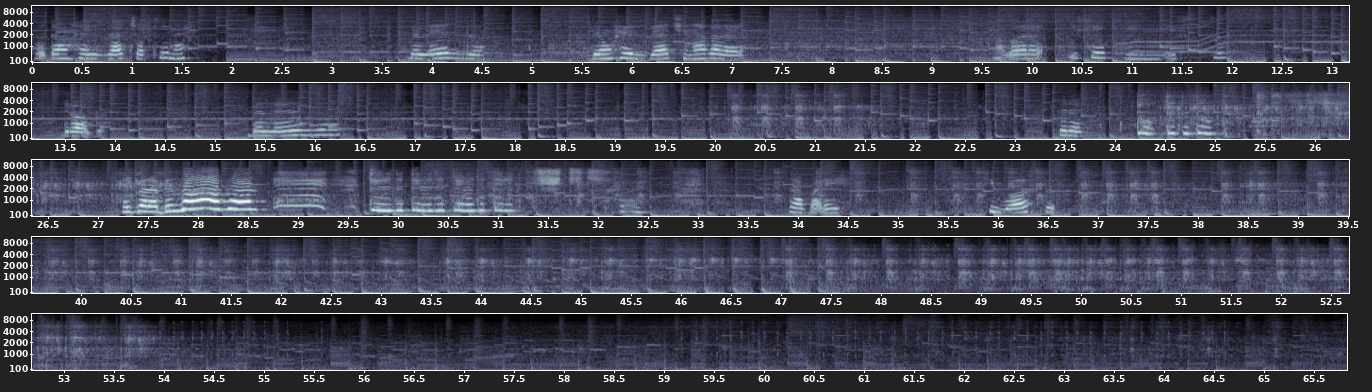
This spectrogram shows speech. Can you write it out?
Vou dar um reset aqui, né? Beleza. Deu um reset, né, galera? Agora, e se eu vim isso? Droga. Beleza. Pera aí. Tu, tu, tu, tu. I gotta be loving. Tá, parei. Que bosta.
